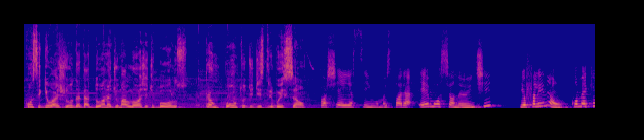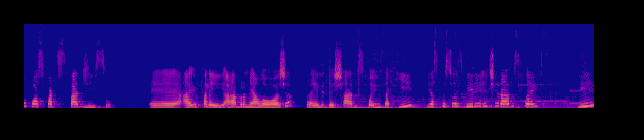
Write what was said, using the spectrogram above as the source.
conseguiu ajuda da dona de uma loja de bolos para um ponto de distribuição. Eu achei assim uma história emocionante e eu falei não, como é que eu posso participar disso? É, aí eu falei, abro minha loja para ele deixar os pães aqui e as pessoas virem retirar os pães e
